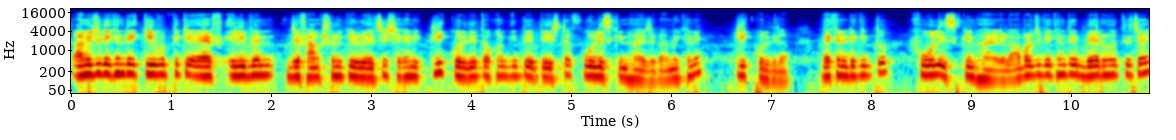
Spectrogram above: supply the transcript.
তো আমি যদি এখান থেকে কিবোর্ড থেকে এফ ইলেভেন যে ফাংশন কি রয়েছে, সেখানে ক্লিক করে দিই, তখন কিন্তু এই পেজটা ফুল স্ক্রিন হয়ে যাবে। আমি এখানে ক্লিক করে দিলাম। দেখেন এটা কিন্তু ফুল স্ক্রিন হয়ে গেল। আবার যদি এখান থেকে বের হতে চাই,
